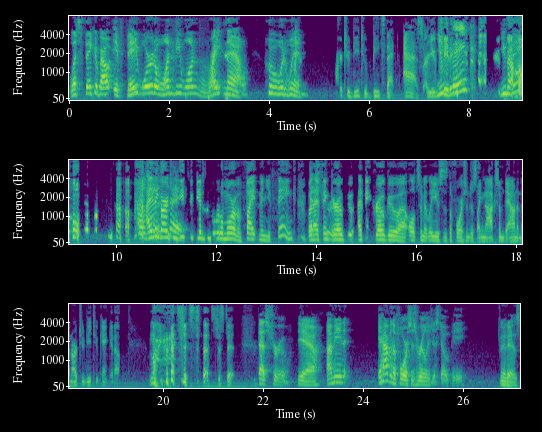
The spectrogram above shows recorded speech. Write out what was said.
let's think about if they were to one v one right now, who would win? R two D two beats that ass. Are you, you kidding? Think? You no. think? no. I, I think R2D2 gives him a little more of a fight than you think, but That's I think true. Grogu, I think Grogu uh, ultimately uses the Force and just like knocks him down, and then R2D2 can't get up. that's just that's just it. That's true. Yeah, I mean, having the Force is really just OP. It is.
